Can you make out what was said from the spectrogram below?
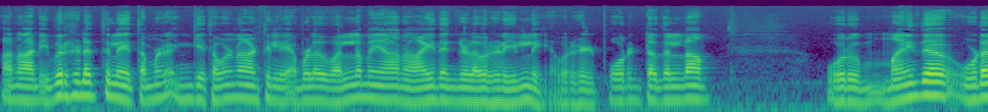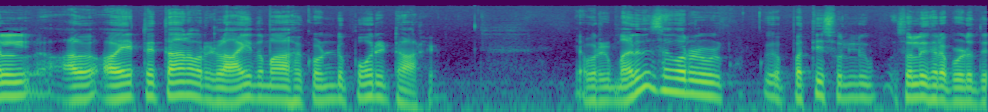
ஆனால் இவர்களிடத்திலே தமிழ் இங்கே தமிழ்நாட்டிலே அவ்வளவு வல்லமையான ஆயுதங்கள் அவர்கள் இல்லை. அவர்கள் போரிட்டதெல்லாம் ஒரு மனித உடல் அ- அவற்றைத்தான் அவர்கள் ஆயுதமாக கொண்டு போரிட்டார்கள். அவர்கள் மருது சகோதரர்கள் பற்றி சொல்லு சொல்லுகிற பொழுது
